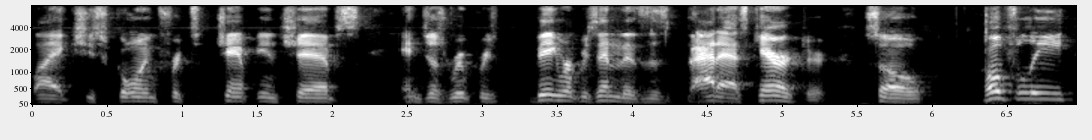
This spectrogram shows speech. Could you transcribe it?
like she's going for t- championships and just being represented as this badass character. So hopefully,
